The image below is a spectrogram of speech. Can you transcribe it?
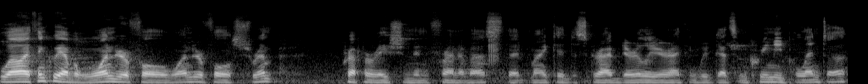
Well, I think we have a wonderful, wonderful shrimp preparation in front of us that Mike had described earlier. I think we've got some creamy polenta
